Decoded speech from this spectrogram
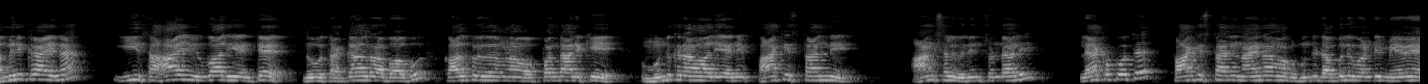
అమెరికా అయినా ఈ సహాయం ఇవ్వాలి అంటే నువ్వు తగ్గాలరా బాబు కాల్పుల విరమణ ఒప్పందానికి ముందుకు రావాలి అని పాకిస్తాన్ని ఆంక్షలు విధించుండాలి. లేకపోతే పాకిస్తాన్ నాయన మాకు ముందు డబ్బులు ఇవ్వండి మేమే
